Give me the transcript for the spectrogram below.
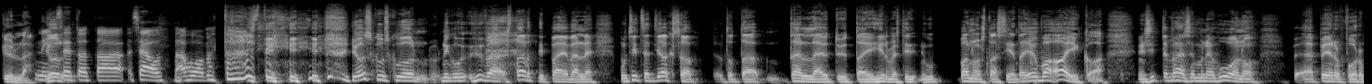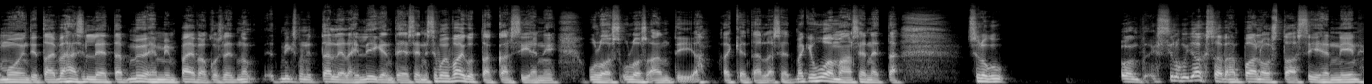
kyllä. Niin jo... se, tota, se auttaa huomattavasti. Joskus kun on niin kuin, hyvä starttipäivälle, mutta sitten sä et jaksa tota, tälläytyy tai hirveästi niin kuin, panostaa siihen tai ei ole vaan aikaa, niin sitten vähän semmoinen huono performointi tai vähän silleen, että myöhemmin päivällä, kun silleen, että, no, että miksi mä nyt tälleen lähdin liikenteeseen, niin se voi vaikuttaa myös siihen niin ulos, ulos antiin ja kaikkeen tällaiseen. mäkin huomaan sen, että silloin kun on, silloin kun jaksaa vähän panostaa siihen, niin,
